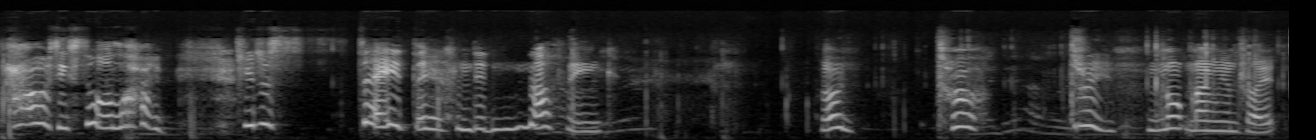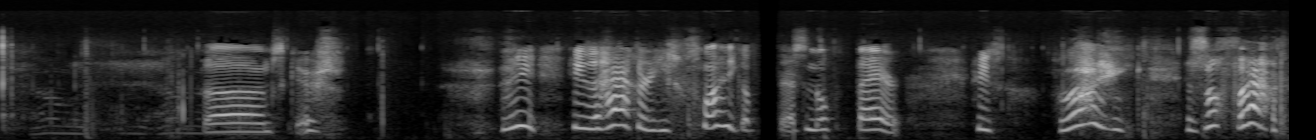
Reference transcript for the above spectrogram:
How is he still alive? He just stayed there and did nothing. One, two, three. Nope, not even gonna try it. Uh, I'm scared. He he's a hacker. He's flying up there. It's no fair. He's flying. It's not fair.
